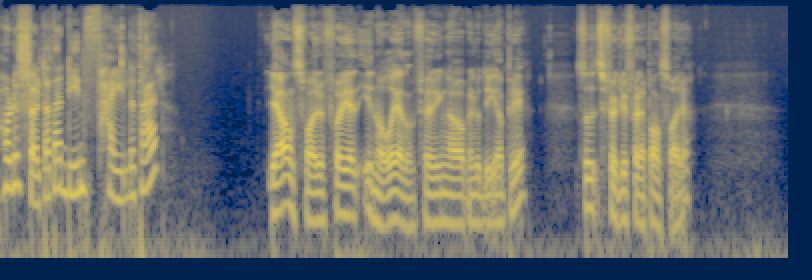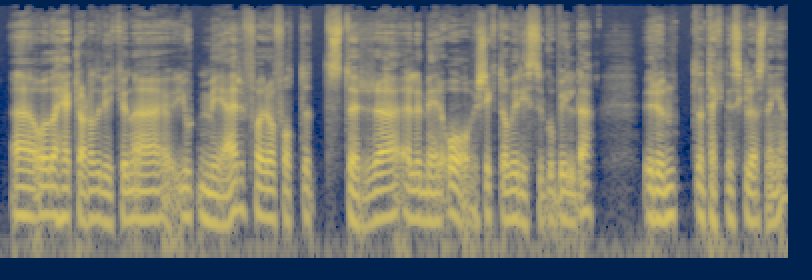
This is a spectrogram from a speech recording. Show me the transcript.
Har du følt at det er din feil, dette her? Jeg har ansvaret for innhold og gjennomføring av Melodi Grand Prix, så selvfølgelig føler jeg på ansvaret. Eh, Og det er helt klart at vi kunne gjort mer for å fått et større eller mer oversikt over risikobildet rundt den tekniske løsningen,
